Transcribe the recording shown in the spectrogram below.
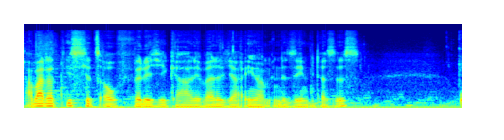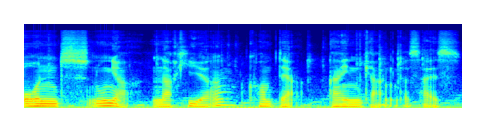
Aber das ist jetzt auch völlig egal, ihr werdet ja eh am Ende sehen, wie das ist. Und nun ja, nach hier kommt der Eingang. Das heißt,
